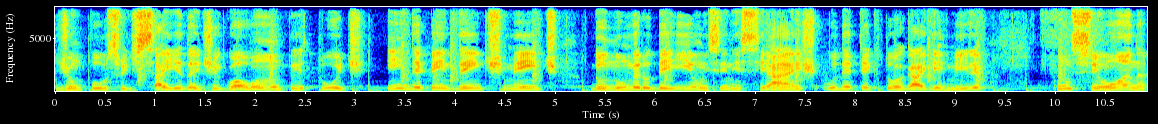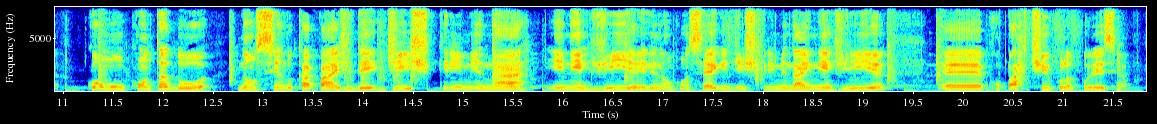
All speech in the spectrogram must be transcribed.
de um pulso de saída de igual amplitude, independentemente do número de íons iniciais, o detector Geiger-Miller funciona como um contador, não sendo capaz de discriminar energia. Ele não consegue discriminar energia é, por partícula, por exemplo.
